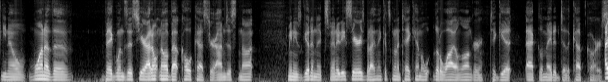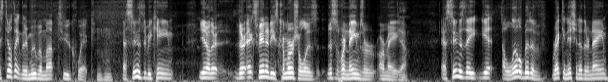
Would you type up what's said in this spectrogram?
you know, one of the big ones this year. I don't know about Cole Custer. I'm just not. I mean, he's good in the Xfinity series, but I think it's going to take him a little while longer to get acclimated to the Cup cars. I still think they move them up too quick. mm-hmm. As soon as they became, you know, their their Xfinity's commercial is this is where names are are made. Yeah. As soon as they get a little bit of recognition of their name,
